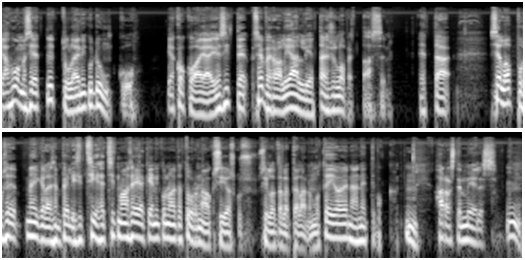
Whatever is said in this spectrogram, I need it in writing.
ja huomasin, että nyt tulee niin kuin dunkkuu ja koko ajan. Ja sitten sen verran oli älli, että täysin lopettaa sen. Että se loppui se meikäläisen peli sitten siihen, että sitten mä oon sen jälkeen niin noita turnauksia joskus silloin tällä pelannut, mutta ei ole enää nettivokkaa. Mm. Harraste mielessä. Mm.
